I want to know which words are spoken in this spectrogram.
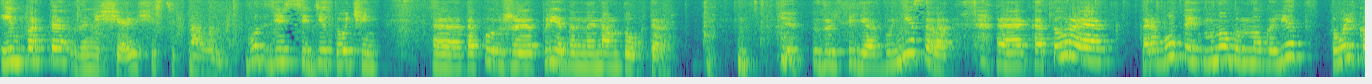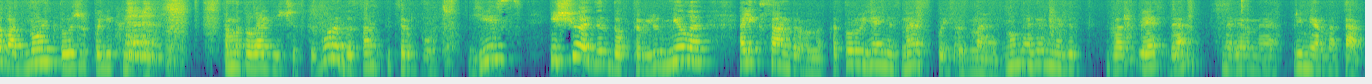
импорта замещающих технологий. Вот здесь сидит очень э, такой уже преданный нам доктор Зульфия Бунисова, э, которая работает много-много лет только в одной и той же поликлинике стоматологической города Санкт-Петербурга. Есть еще один доктор, Людмила Александровна, которую я не знаю, сколько знаю, ну, наверное, лет 25, да, наверное, примерно так.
